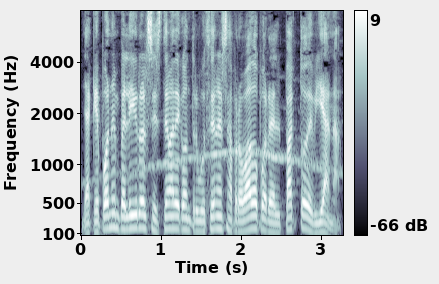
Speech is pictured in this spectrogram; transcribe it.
ya que pone en peligro el sistema de contribuciones aprobado por el Pacto de Viana.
